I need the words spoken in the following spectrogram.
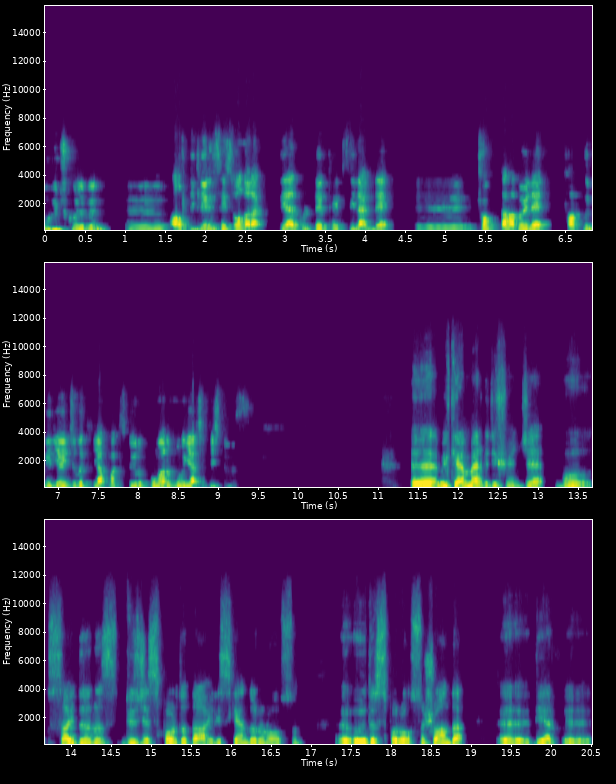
bu üç kulübün e, alt liglerin sesi olarak diğer kulüpleri temsilen de e, çok daha böyle farklı bir yayıncılık yapmak istiyorum. Umarım bunu gerçekleştiririz. Ee, mükemmel bir düşünce. Bu saydığınız Düzce Spor'da dahil, İskenderun olsun, e, Iğdır Spor olsun. Şu anda e, diğer e,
